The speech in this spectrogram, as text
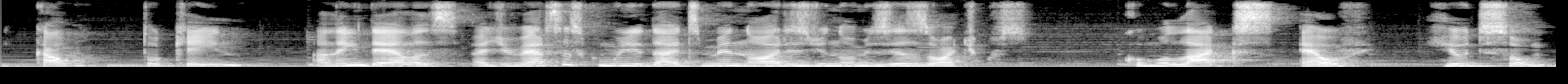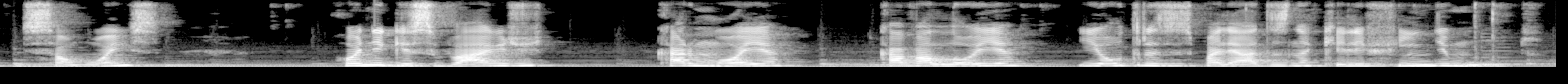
e Kautokeino. Além delas, há diversas comunidades menores de nomes exóticos, como Lax Elf, Rio de, Salmões, Ronigisvag, Carmoia, Cavaloia e outras espalhadas naquele fim de mundo.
